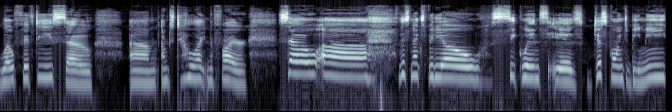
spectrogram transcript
low 50s. So, um, I'm still lighting a fire. So, uh, this next video sequence is just going to be me.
